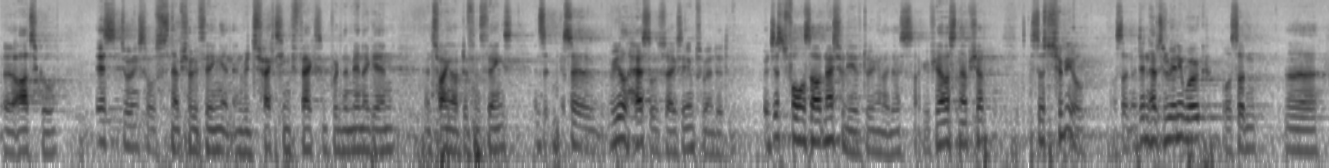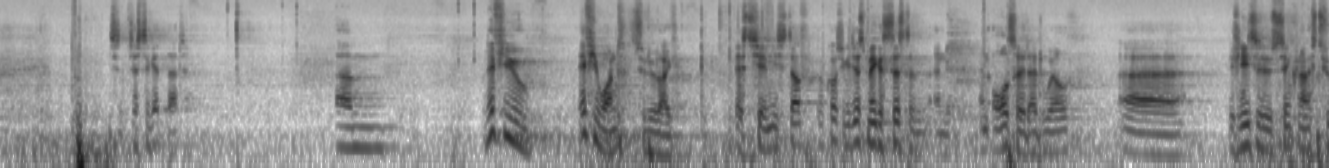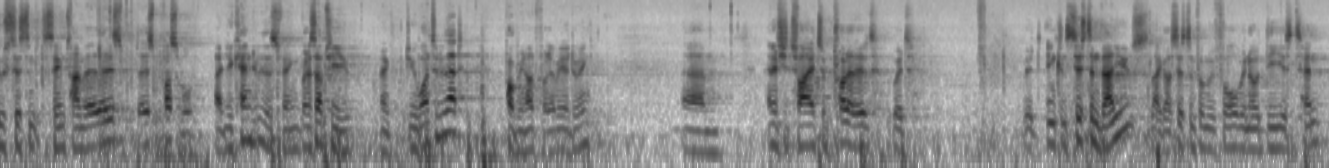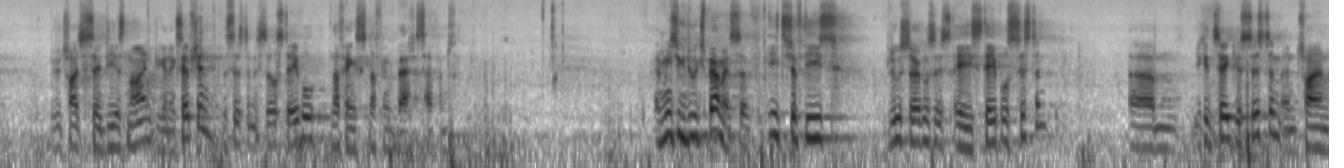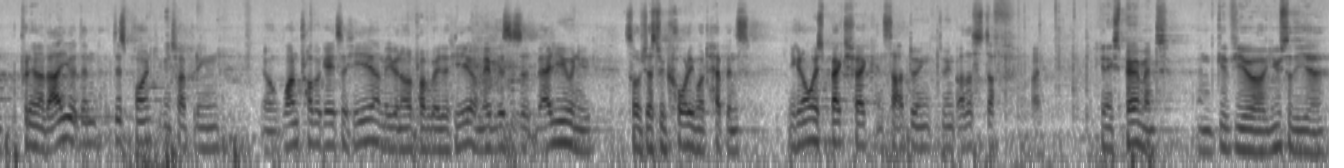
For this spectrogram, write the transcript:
uh, article is doing sort of snapshotting thing and, and, retracting facts and putting them in again and trying out different things. It's it's a real hassle to actually implement it. But it just falls out naturally of doing it like this. Like if you have a snapshot, it's just trivial. All of a sudden, I didn't have to do any work. All of a sudden, uh, just to get that. Um, if you if you want to do like SGME stuff, of course you can just make a system and, and alter it at will. Uh, if you need to synchronize two systems at the same time, that is, that is possible. Right? You can do this thing, but it's up to you. Like, do you want to do that? Probably not for whatever you're doing. Um, and if you try to product it with, with inconsistent values, like our system from before, we know D is 10. If you try to say D is 9, you get an exception, the system is still stable, nothing's, nothing bad has happened. It means you can do experiments. So each of these blue circles is a stable system, um, you can take your system and try and put in a value, and then at this point, you can try putting you know, one propagator here, maybe another propagator here, or maybe this is a value, and you sort of just recording what happens. You can always backtrack and start doing, doing other stuff. Right? You can experiment and give your user the uh,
